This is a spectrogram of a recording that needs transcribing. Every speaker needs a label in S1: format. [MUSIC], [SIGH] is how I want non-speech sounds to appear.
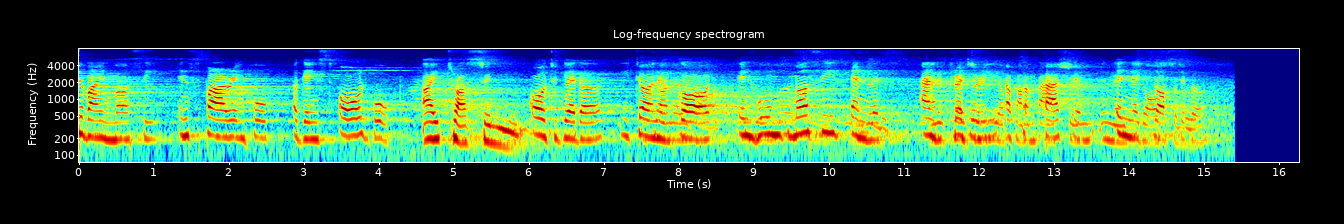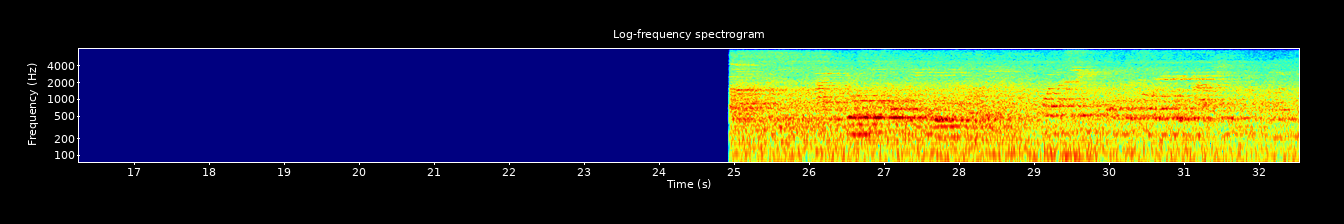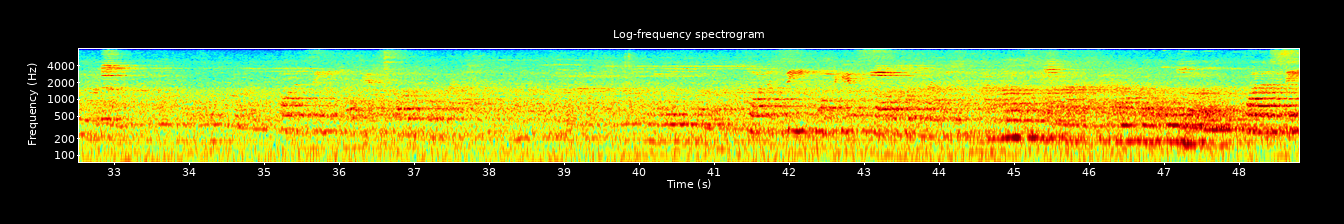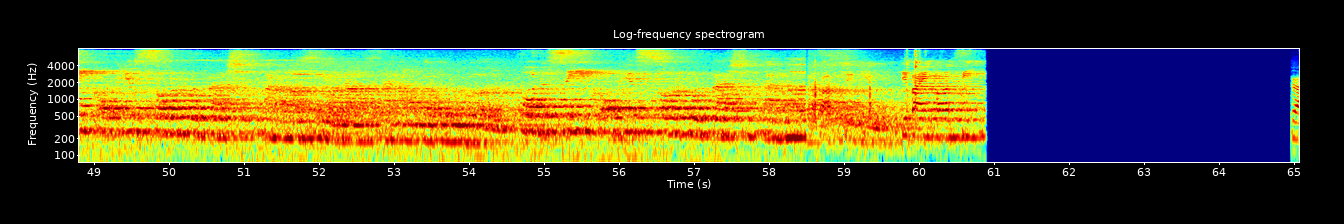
S1: divine mercy, inspiring hope against all hope. I trust in you. Altogether, eternal, eternal God, in whom mercy is endless and the treasury of compassion inexhaustible.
